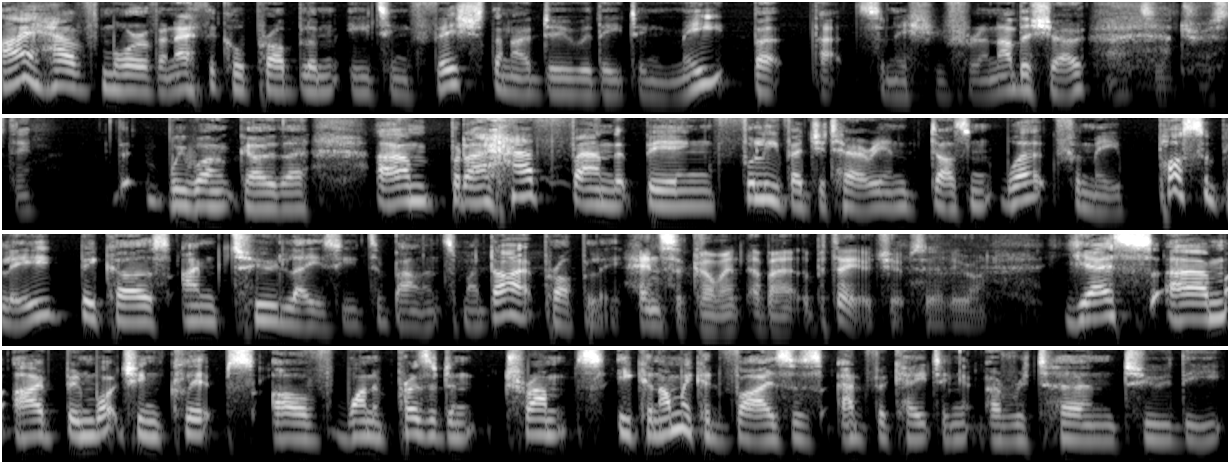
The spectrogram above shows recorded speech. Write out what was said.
I have more of an ethical problem eating fish than I do with eating meat, but that's an issue for another show. That's interesting. We won't go there. Um, but I have found that being fully vegetarian doesn't work for me, possibly because I'm too lazy to balance my diet properly. Hence the comment about the potato chips earlier on. Yes, um, I've been watching clips of one of President Trump's economic advisors advocating a return to the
